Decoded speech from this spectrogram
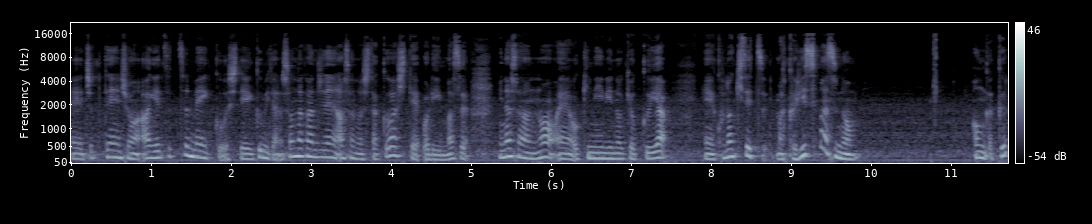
えー、ちょっとテンションを上げつつメイクをしていくみたいなそんな感じで、ね、朝の支度はしております。皆さんの、えー、お気に入りの曲や、えー、この季節、まあ、クリスマスの音楽？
